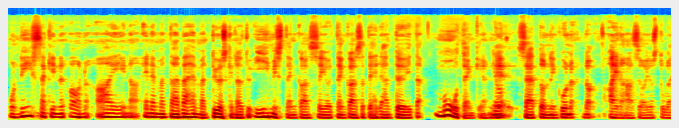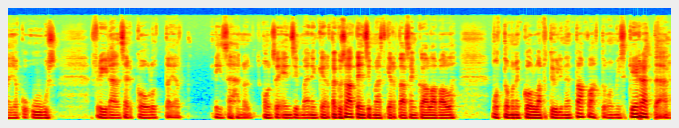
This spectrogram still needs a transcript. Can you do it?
Mutta niissäkin on aina enemmän tai vähemmän työskennelty ihmisten kanssa, joiden kanssa tehdään töitä muutenkin. Ne, sä et on niin kuin, no ainahan se on, jos tulee joku uusi freelancer-kouluttaja, niin sehän on, on se ensimmäinen kerta, kun sä oot ensimmäistä kertaa sen kalavalla. Mutta tuommoinen collab-tyylinen tapahtuma, missä kerätään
